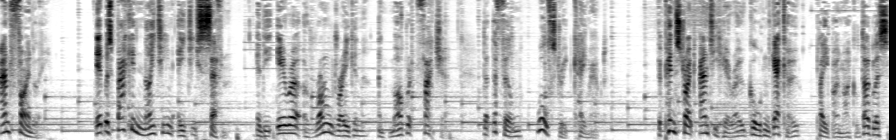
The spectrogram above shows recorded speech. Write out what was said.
And finally, it was back in 1987, in the era of Ronald Reagan and Margaret Thatcher, that the film Wall Street came out. The pinstripe anti hero Gordon Gekko, played by Michael Douglas,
